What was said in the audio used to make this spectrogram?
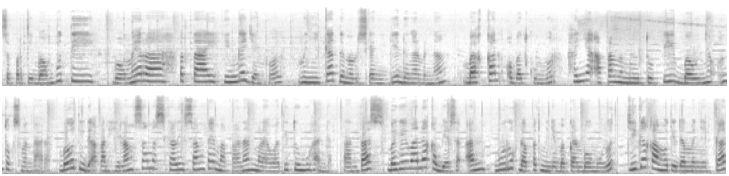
seperti bawang putih, bawang merah, petai, hingga jengkol, menyikat dan membersihkan gigi dengan benang, bahkan obat kumur hanya akan menutupi baunya untuk sementara. Bau tidak akan hilang sama sekali sampai makanan melewati tubuh Anda. Lantas, bagaimana kebiasaan buruk dapat menyebabkan bau mulut? Jika kamu tidak menyikat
